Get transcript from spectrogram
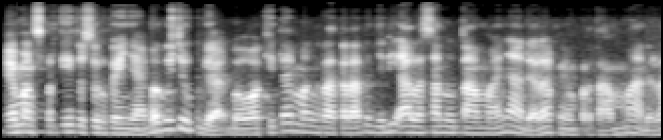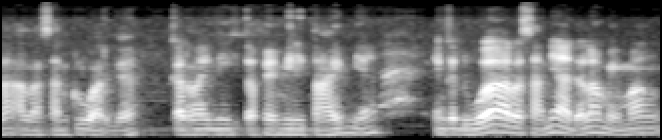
memang seperti itu surveinya. Bagus juga bahwa kita memang rata-rata jadi alasan utamanya adalah yang pertama adalah alasan keluarga karena ini kita family time ya. Yang kedua alasannya adalah memang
